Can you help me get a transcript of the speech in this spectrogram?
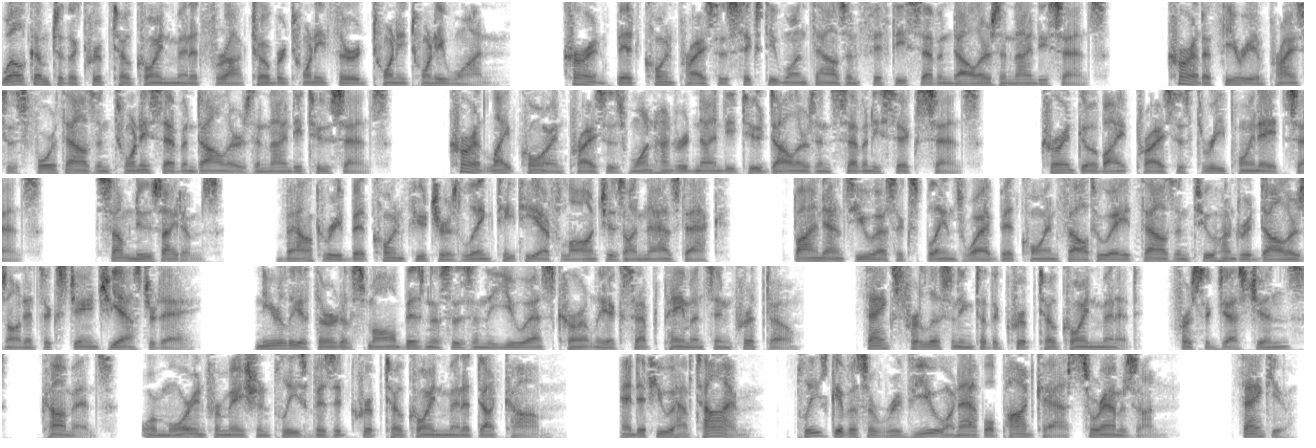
Welcome to the Crypto Coin Minute for October 23, 2021. Current Bitcoin price is $61,057.90. Current Ethereum price is $4,027.92. Current Litecoin price is $192.76. Current GoByte price is 3.8 cents. Some news items. Valkyrie Bitcoin Futures Linked ETF launches on Nasdaq. Binance US explains why Bitcoin fell to $8,200 on its exchange yesterday. Nearly a third of small businesses in the US currently accept payments in crypto. Thanks for listening to the Crypto Coin Minute. For suggestions, comments, or more information please visit cryptocoinminute.com. And if you have time, please give us a review on Apple Podcasts or Amazon. Thank you.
